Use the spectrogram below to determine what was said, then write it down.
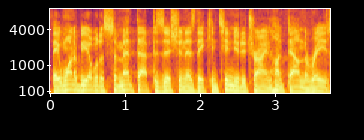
They want to be able to cement that position as they continue to try and hunt down the Rays.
